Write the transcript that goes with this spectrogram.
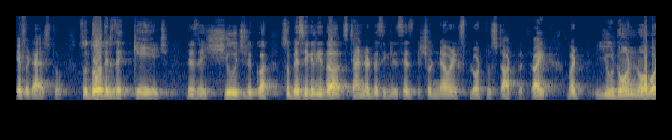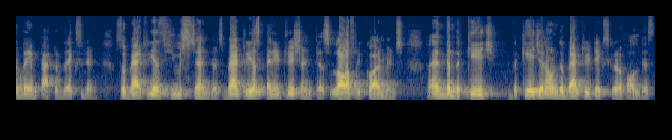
if it has to. So though there is a cage, there's a huge require. So basically the standard basically says it should never explode to start with, right? But you don't know about the impact of the accident. So battery has huge standards. Battery has penetration tests, a lot of requirements. And then the cage, the cage around the battery takes care of all this.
